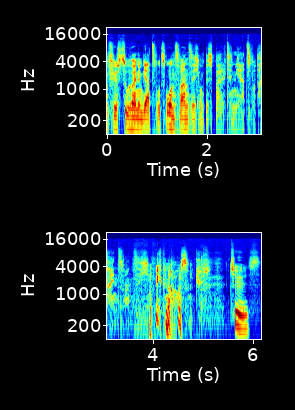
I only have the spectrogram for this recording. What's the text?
fürs Zuhören im Jahr 2022 und bis bald im Jahr 2023. Ich bin raus. Tschüss. Tschüss.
